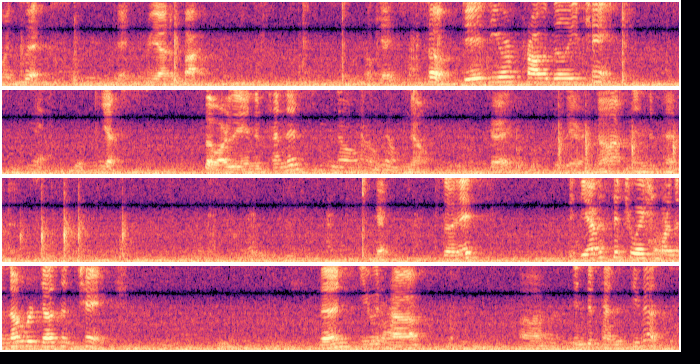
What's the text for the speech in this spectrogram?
0.6. Okay, three out of five. Okay, so did your probability change? Yes. Yes. So are they independent? No. No. No. Okay, so they are not independent. Okay, so if if you have a situation where the number doesn't change, then you would have uh, independent events.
